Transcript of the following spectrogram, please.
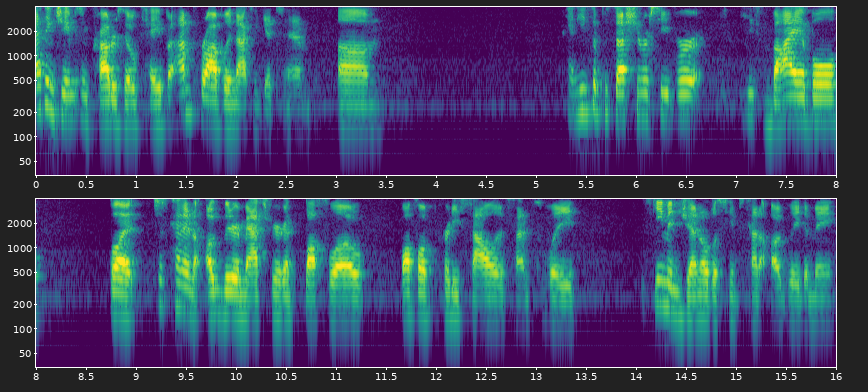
I think Jamison Crowder's okay, but I'm probably not going to get to him. Um, and he's a possession receiver. He's viable, but just kind of an uglier match here against Buffalo. Buffalo pretty solid defensively. This game in general just seems kind of ugly to me.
